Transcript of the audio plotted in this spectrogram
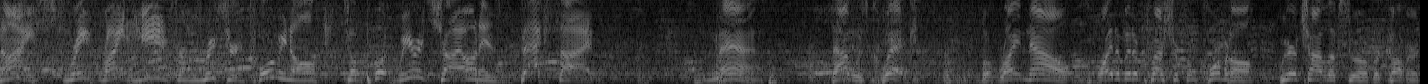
Nice straight right hand from Richard Corminal to put Wiratchai on his backside. Man, that was quick. But right now, quite a bit of pressure from Corminal. Wiratchai looks to have recovered.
